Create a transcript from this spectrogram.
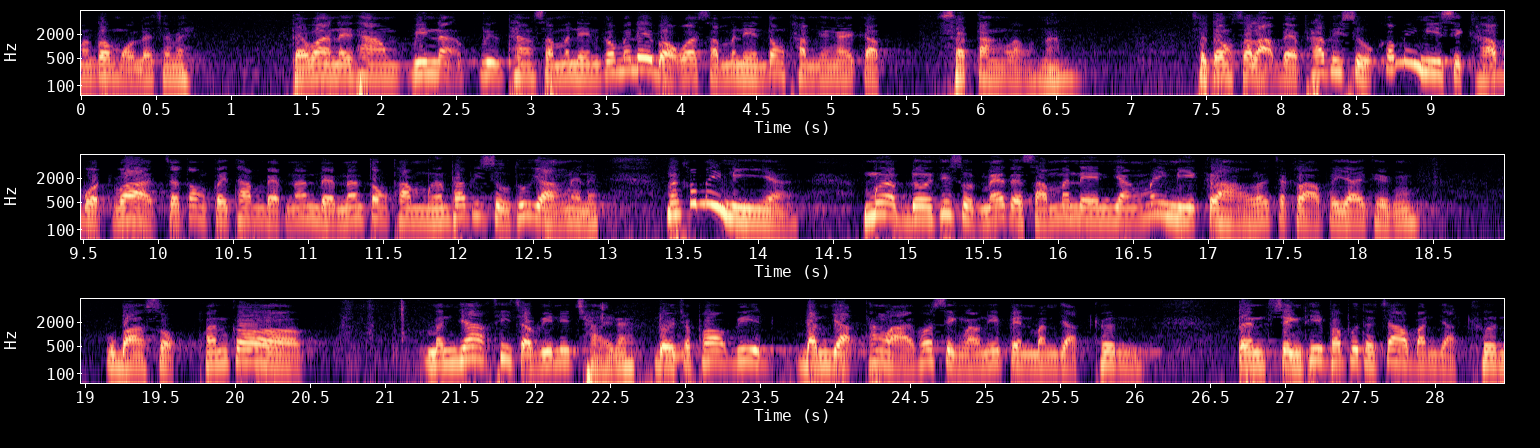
มันก็หมดแล้วใช่ไหมแต่ว่าในทางวินะทางสัมมเนรก็ไม่ได้บอกว่าสัมมเนรต้องทํำยังไงกับสตังเหล่านั้น จะต้องสละแบบพระพิสุก็ไม่มีสิกขาบทว่าจะต้องไปทำแบบนั้นแบบนั้นต้องทำเหมือนพระพิสุทุกอย่างเนี่ยนะมันก็ไม่มีอะเมื่อโดยที่สุดแม้แต่สัมมเนรยังไม่มีกล่าวแล้วจะกล่าวไปยายถึงอุบาสกพันก็มันยากที่จะวินิจฉัยนะ โดยเฉพาะวิบัญญัติทั้งหลายเพราะสิ่งเหล่านี้เป็นบัญญัติขึ้น เป็นสิ่งที่พระพุทธเจ้าบัญญัติขึ้น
